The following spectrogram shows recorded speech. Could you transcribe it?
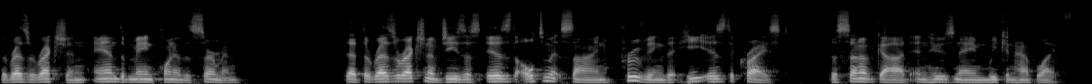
the resurrection, and the main point of the sermon that the resurrection of Jesus is the ultimate sign proving that he is the Christ, the Son of God, in whose name we can have life.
